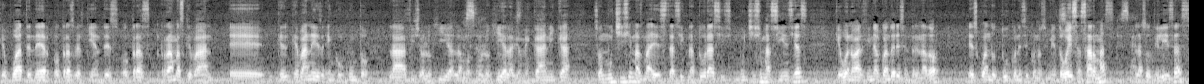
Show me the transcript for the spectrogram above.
que pueda tener otras vertientes, otras ramas que van, eh, que, que van en conjunto, la fisiología, la morfología, la biomecánica, son muchísimas ma- este, asignaturas y muchísimas ciencias que bueno, al final cuando eres entrenador es cuando tú con ese conocimiento o esas armas las utilizas.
